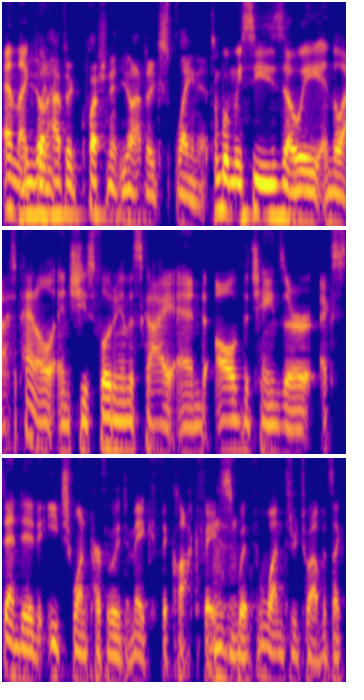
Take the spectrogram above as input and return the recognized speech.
And like you don't when- have to question it. You don't have to explain it. when we see Zoe in the last panel and she's floating in the sky and all of the chains are extended, each one perfectly to make the clock face Mhm. with 1 through 12. It's like,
